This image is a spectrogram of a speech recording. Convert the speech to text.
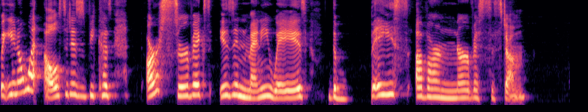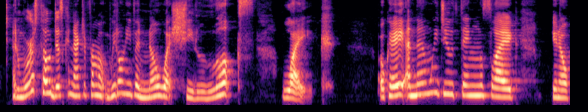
But you know what else it is? Because our cervix is in many ways the base of our nervous system. And we're so disconnected from it, we don't even know what she looks like. Okay. And then we do things like, you know,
